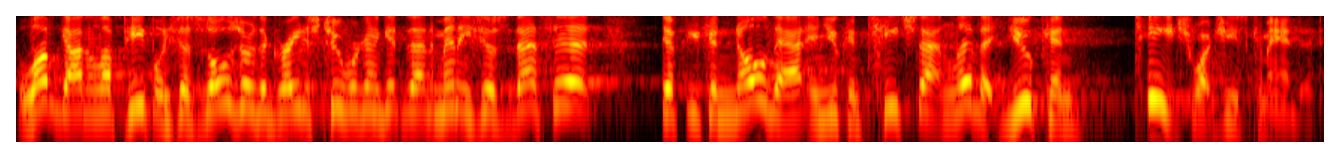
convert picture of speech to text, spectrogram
Love God and love people. He says, Those are the greatest two. We're going to get to that in a minute. He says, That's it. If you can know that and you can teach that and live it, you can teach what Jesus commanded.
